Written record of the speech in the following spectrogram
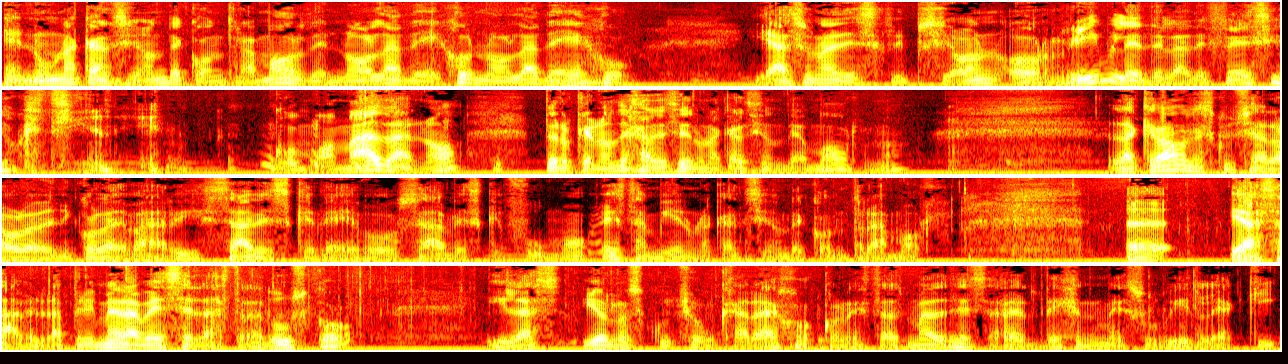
en una canción de contraamor, de no la dejo, no la dejo. Y hace una descripción horrible de la defecio que tiene como amada, ¿no? Pero que no deja de ser una canción de amor, ¿no? La que vamos a escuchar ahora de Nicola de Bari, Sabes que bebo, sabes que fumo, es también una canción de contraamor. Eh, ya saben, la primera vez se las traduzco y las yo no escucho un carajo con estas madres. A ver, déjenme subirle aquí.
